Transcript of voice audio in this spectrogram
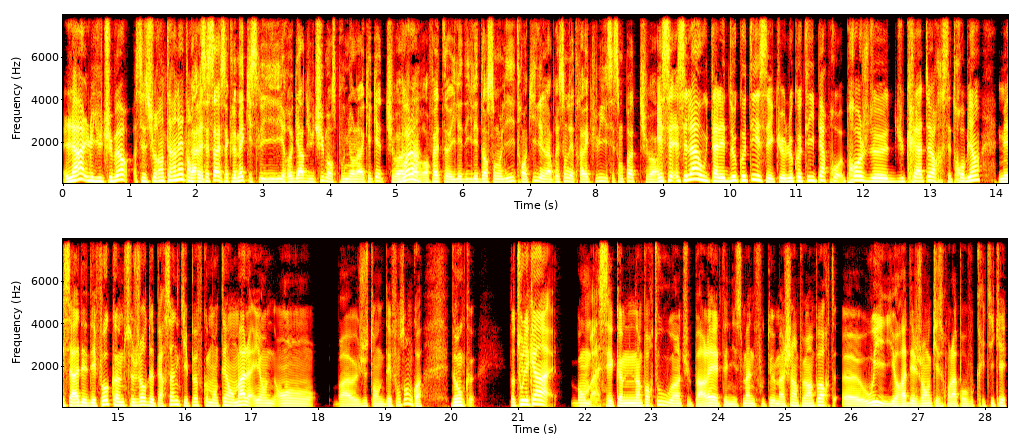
Là, le youtubeur, c'est sur internet en Bah, fait. C'est ça, c'est que le mec il, se, il regarde YouTube en se pougnant la quéquette, tu vois. Voilà. Genre, en fait, il est, il est dans son lit, tranquille, il a l'impression d'être avec lui, c'est son pote, tu vois. Et c'est là où t'as les deux côtés, c'est que le côté hyper pro- proche de- du créateur, c'est trop bien, mais ça a des défauts comme ce genre de personnes qui peuvent commenter en mal et en, en- bah, juste en te défonçant quoi. Donc, dans tous les cas, bon bah c'est comme n'importe où, hein, tu le parlais, tennisman, footeux, machin, peu importe. Euh, oui, il y aura des gens qui seront là pour vous critiquer,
